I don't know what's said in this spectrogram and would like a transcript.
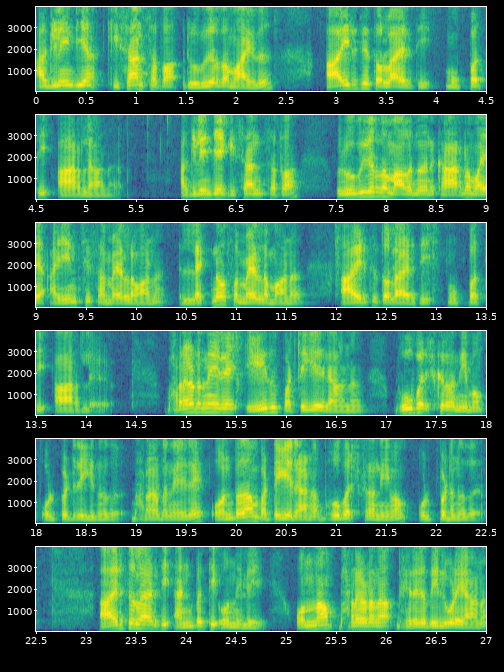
അഖിലേന്ത്യാ കിസാൻ സഭ രൂപീകൃതമായത് ആയിരത്തി തൊള്ളായിരത്തി മുപ്പത്തി ആറിലാണ് അഖിലേന്ത്യ കിസാൻ സഭ രൂപീകൃതമാകുന്നതിന് കാരണമായ ഐ എൻ സി സമ്മേളനമാണ് ലക്നൗ സമ്മേളനമാണ് ആയിരത്തി തൊള്ളായിരത്തി മുപ്പത്തി ആറിൽ ഭരണഘടനയിലെ ഏത് പട്ടികയിലാണ് ഭൂപരിഷ്കരണ നിയമം ഉൾപ്പെട്ടിരിക്കുന്നത്? ഭരണഘടനയിലെ ഒൻപതാം പട്ടികയിലാണ് ഭൂപരിഷ്കരണ നിയമം ഉൾപ്പെടുന്നത്. ആയിരത്തി തൊള്ളായിരത്തി അൻപത്തി ഒന്നിലെ ഒന്നാം ഭരണഘടനാ ഭേദഗതിയിലൂടെയാണ്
